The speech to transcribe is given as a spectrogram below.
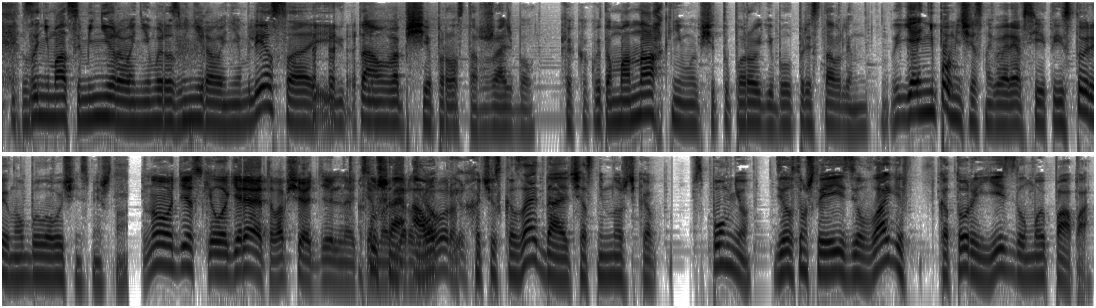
заниматься минированием и разминированием леса, и там вообще просто ржач был. Как какой-то монах к ним вообще тупорогий был представлен. Я не помню, честно говоря, всей этой истории, но было очень смешно. Ну, детские лагеря это вообще отдельная тема Слушай, для а разговора. вот хочу сказать, да, сейчас немножечко вспомню. Дело в том, что я ездил в лагерь, в который ездил мой папа.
